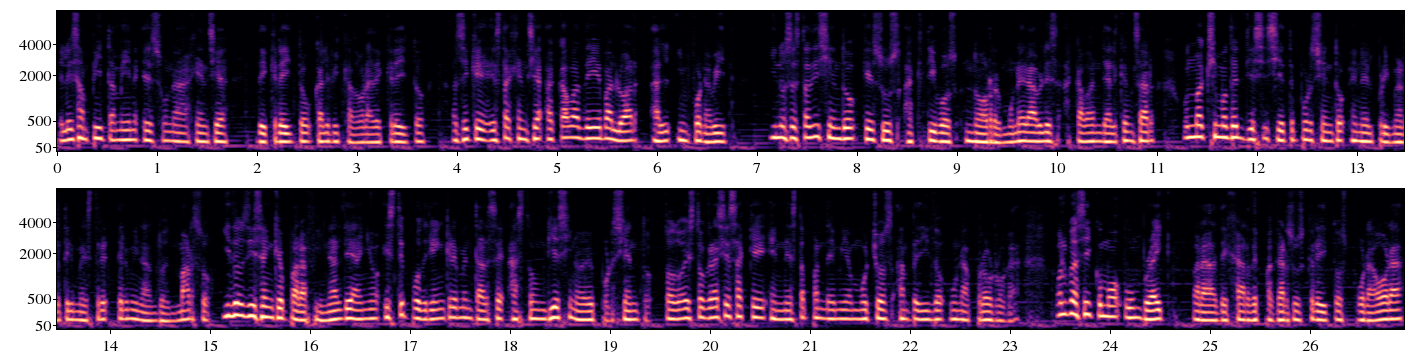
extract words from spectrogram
el S&P también es una agencia de crédito, calificadora de crédito, así que esta agencia acaba de evaluar al Infonavit y nos está diciendo que sus activos no remunerables acaban de alcanzar un máximo del 17% en el primer trimestre terminando en marzo. Y nos dicen que para final de año este podría incrementarse hasta un 19%. Todo esto gracias a que en esta pandemia muchos han pedido una prórroga o algo así como un break para dejar de pagar sus créditos por ahora,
